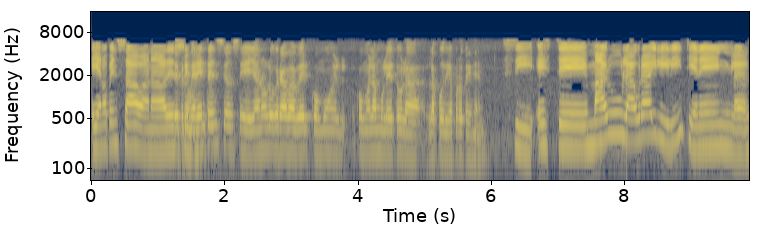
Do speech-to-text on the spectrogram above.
ella no pensaba nada de, eso. De primera intención, sí, ella no lograba ver cómo el, cómo el amuleto la, la podía proteger. Sí, este, Maru, Laura y Lili tienen, la,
